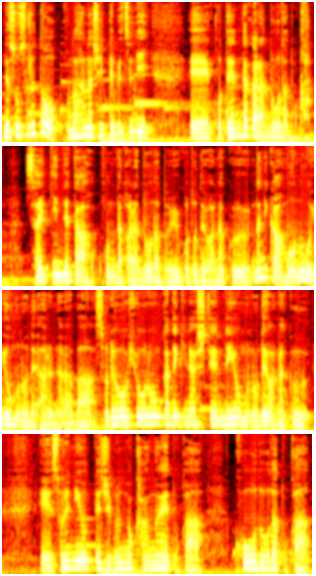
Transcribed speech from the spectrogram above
でそうするとこの話って別に、え、古典だからどうだとか最近出た本だからどうだということではなく何かものを読むのであるならばそれを評論家的な視点で読むのではなく、えー、それによって自分の考えとか行動だとか、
